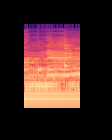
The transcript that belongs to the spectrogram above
Monday.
